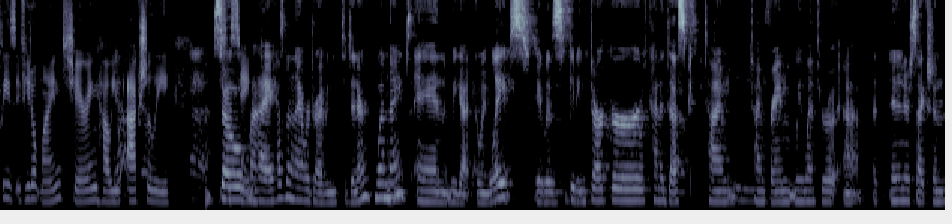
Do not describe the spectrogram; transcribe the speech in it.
please, if you don't mind sharing how you actually. So my husband and I were driving to dinner one Mhm. night, and we got going late. It was getting darker. It was kind of dusk time Mhm. time frame. We went through uh, an intersection.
